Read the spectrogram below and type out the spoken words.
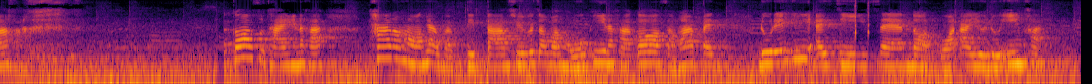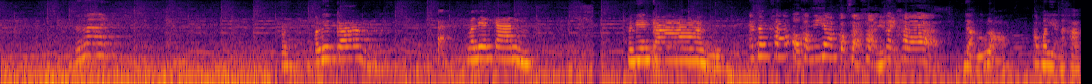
มากค่ะแล้วก็สุดท้ายนี้นะคะ ถ้าน้องๆอยากแบบติดตามชีวิตประจำวันของพวกพี่นะคะ ก็สามารถไปดูได้ที่ ig san what are you doing ค่ะ บ๊ายบายมาเรียนกัน มาเรียนกัน มาเรียนกันอาจารย์คะขอคำนิยามกับสาขานี้หน่อยค่ะ อยากรู้เหรอ ต้องมาเรียนนะคะ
